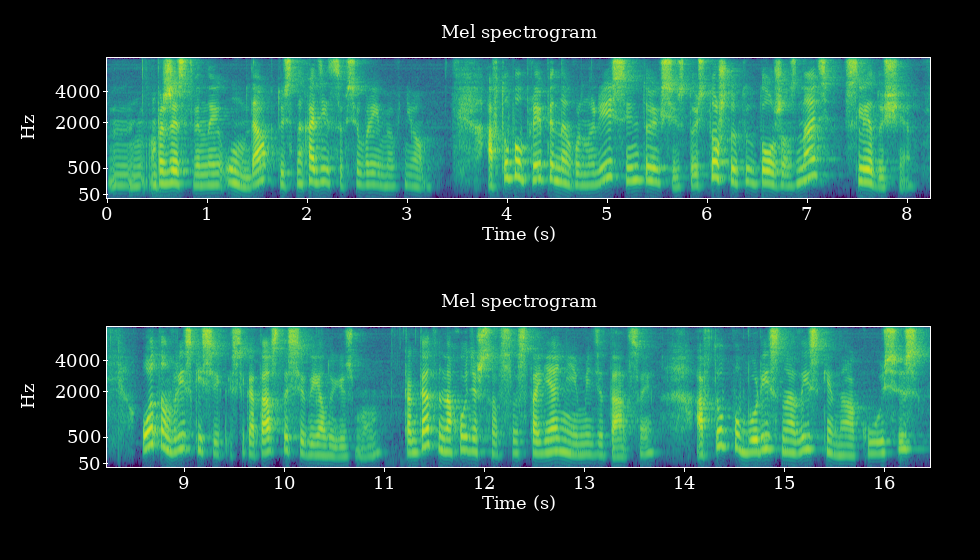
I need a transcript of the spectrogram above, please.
божественный ум, да, то есть находиться все время в нем. А был препина гурнулей синтуэксис, то есть то, что ты должен знать, следующее. Отом в риске сикатастаси диалогизму. Когда ты находишься в состоянии медитации, а в топ поборис на риске на акусис,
